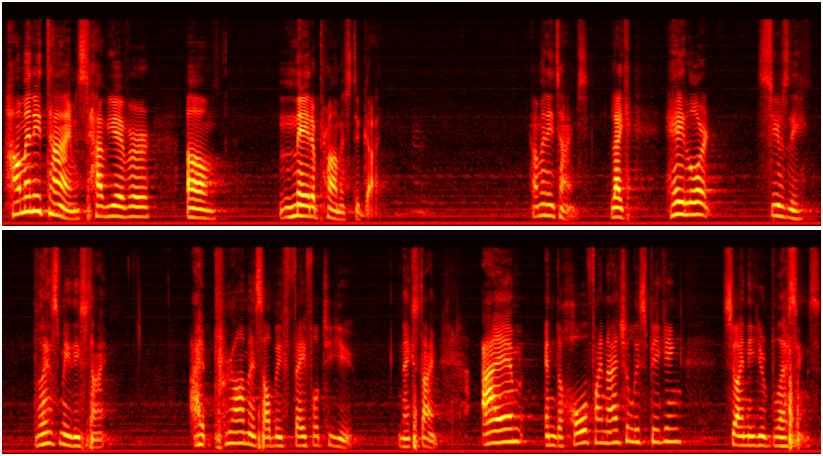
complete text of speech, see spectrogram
How many times have you ever um, made a promise to God? How many times? Like, hey, Lord, seriously, bless me this time. I promise I'll be faithful to you next time. I am in the hole financially speaking, so I need your blessings.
